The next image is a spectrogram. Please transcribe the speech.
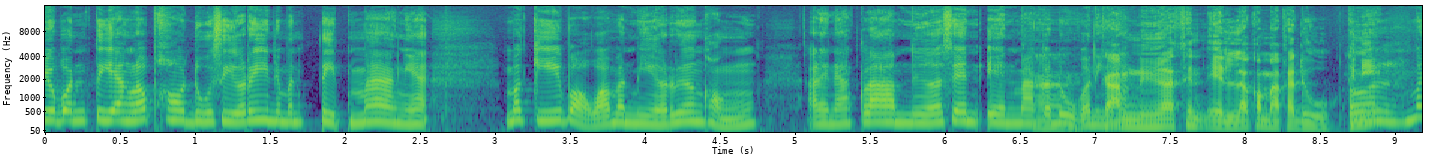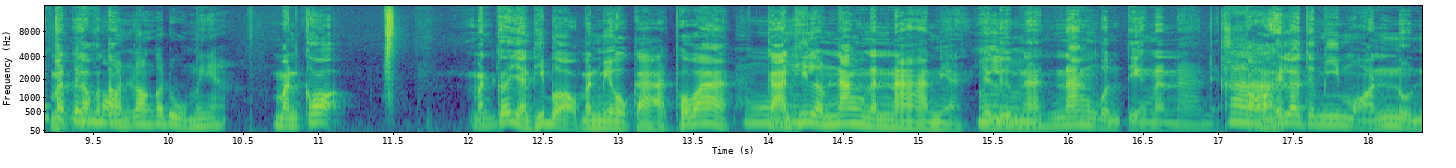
อยู่บนเตียง แล้วพอดูซีรีส์เนี่ยมันติดมากเนี่ยเมื่อกี้บอกว่ามันมีเรื่องของอะไรนะกล้ามเนื้อเส้นเอ็นมากระดูกอะไรกล้ามเงี้ยเนื้อเส้นเอ็นแล้วก็มากระดูกเอทีนี้อมันจะเป็นราก็หมต้อองนรองกระดูกไหมเนี่ยมันก็มันก็อย่างที่บอกมันมีโอกาส เพราะว่าโอ้ยการที่เรานั่งนานๆเนี่ยอย่าลืมนะนั่งบนเตียงนานๆเนี่ยค่ะต่อให้เราจะมีหมอนหนุน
